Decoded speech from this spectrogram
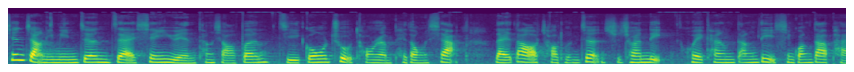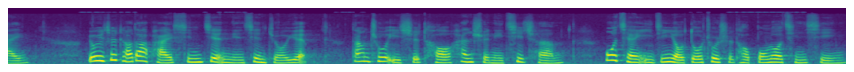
县长李明珍在县议员唐小芬及公务处同仁陪同下，来到草屯镇石川里会看当地星光大牌。由于这条大牌新建年限久远，当初以石头和水泥砌成，目前已经有多处石头崩落情形。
